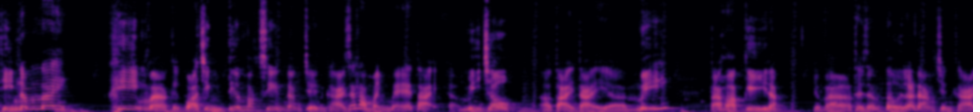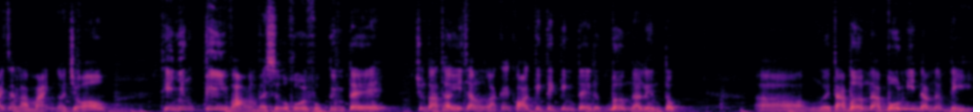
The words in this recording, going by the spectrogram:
Thì năm nay khi mà cái quá trình tiêm vaccine đang triển khai rất là mạnh mẽ tại Mỹ châu à, tại tại à, Mỹ tại Hoa Kỳ đó và thời gian tới là đang triển khai rất là mạnh ở châu Âu thì những kỳ vọng về sự hồi phục kinh tế chúng ta thấy rằng là cái gói kích thích kinh tế được bơm ra liên tục. À, người ta bơm ra 4.500 tỷ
